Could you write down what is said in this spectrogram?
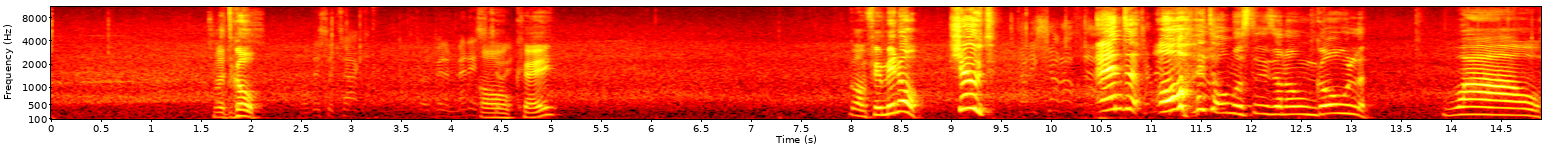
Well, this attack could have been a to it. Okay. Go on, Firmino. Shoot! And oh, it almost is an own goal. Wow.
